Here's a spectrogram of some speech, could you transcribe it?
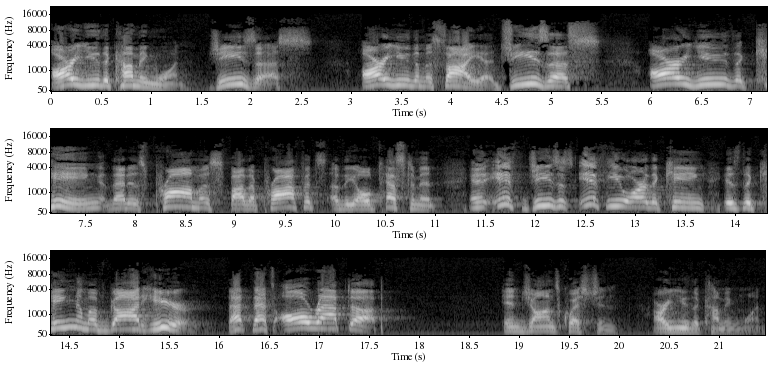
are you the coming one? Jesus, are you the Messiah? Jesus, are you the king that is promised by the prophets of the Old Testament? And if Jesus, if you are the king, is the kingdom of God here? That, that's all wrapped up in John's question Are you the coming one?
